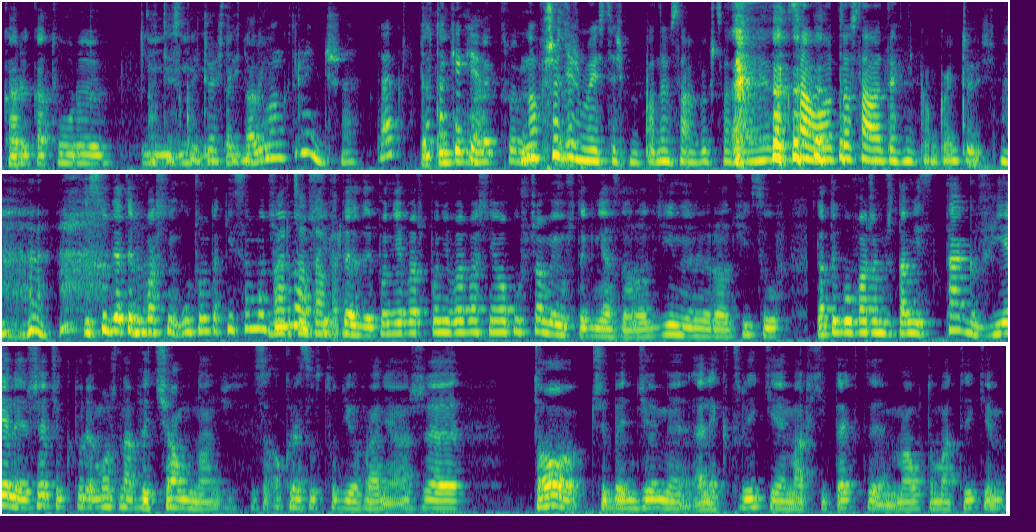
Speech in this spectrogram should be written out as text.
karykatury i, A ty skończyłeś tak technikum elektroniczne, tak? To tak jak ja. No przecież my jesteśmy po tym samym wykształceniu, tak samo, to samo techniką kończyliśmy. I studia też właśnie uczą takiej samodzielności wtedy, ponieważ, ponieważ właśnie opuszczamy już te gniazdo rodziny, rodziców. Dlatego uważam, że tam jest tak wiele rzeczy, które można wyciągnąć z okresu studiowania, że to, czy będziemy elektrykiem, architektem, automatykiem,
